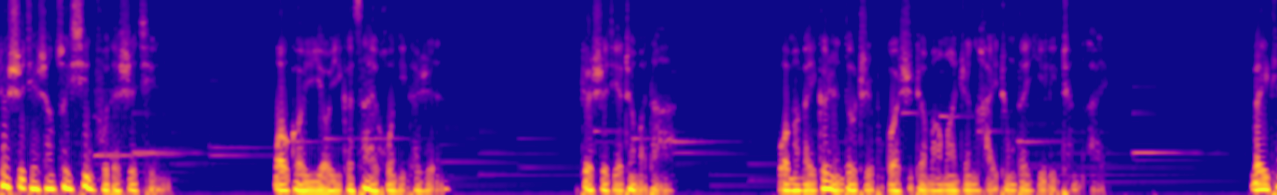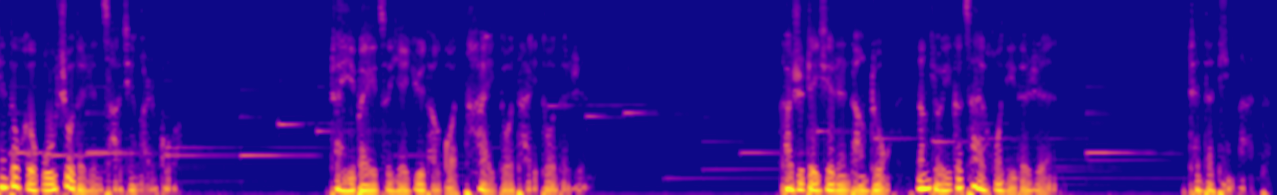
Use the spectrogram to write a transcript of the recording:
这世界上最幸福的事情，莫过于有一个在乎你的人。这世界这么大，我们每个人都只不过是这茫茫人海中的一粒尘埃，每天都和无数的人擦肩而过。这一辈子也遇到过太多太多的人，可是这些人当中，能有一个在乎你的人，真的挺难的。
